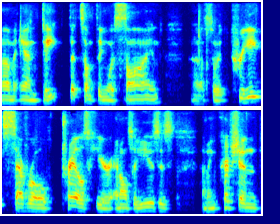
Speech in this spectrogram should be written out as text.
um, and date that something was signed. Uh, so it creates several trails here and also uses um, encryption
